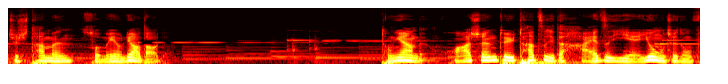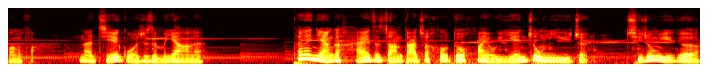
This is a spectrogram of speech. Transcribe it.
这是他们所没有料到的。同样的，华生对于他自己的孩子也用这种方法，那结果是怎么样呢？他的两个孩子长大之后都患有严重抑郁症，其中一个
